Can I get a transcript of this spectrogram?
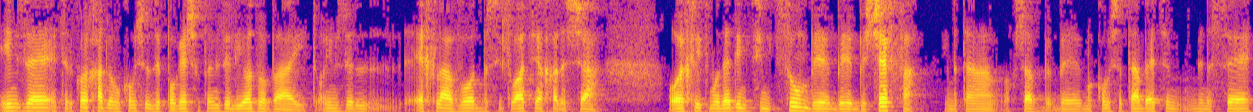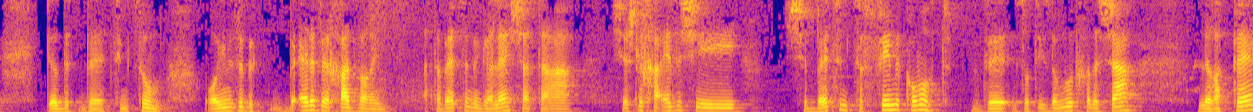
אם זה אצל כל אחד במקום שזה פוגש אותו, אם זה להיות בבית, או אם זה איך לעבוד בסיטואציה החדשה, או איך להתמודד עם צמצום בשפע. אם אתה עכשיו במקום שאתה בעצם מנסה להיות בצמצום, או אם זה באלף ואחד דברים, אתה בעצם מגלה שאתה, שיש לך איזושהי, שבעצם צפים מקומות, וזאת הזדמנות חדשה לרפא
